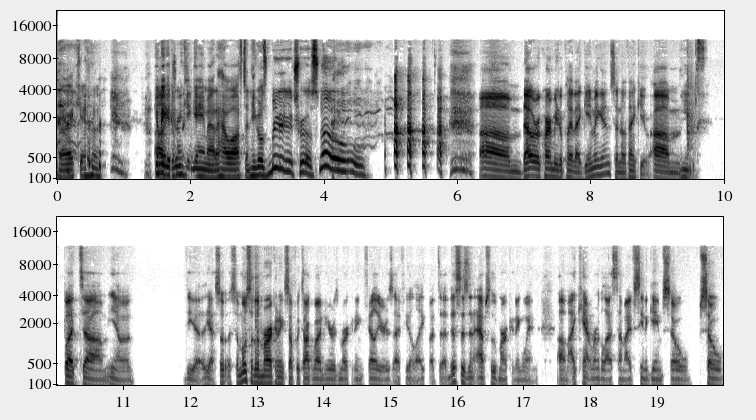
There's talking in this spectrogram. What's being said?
Sorry, I can't. You Uh, can make a drinking game out of how often he goes Beatrice. No. um that would require me to play that game again, so no thank you. Um Yeah. but um you know the uh, yeah so so most of the marketing stuff we talk about here is marketing failures i feel like but uh, this is an absolute marketing win um i can't remember the last time i've seen a game so so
